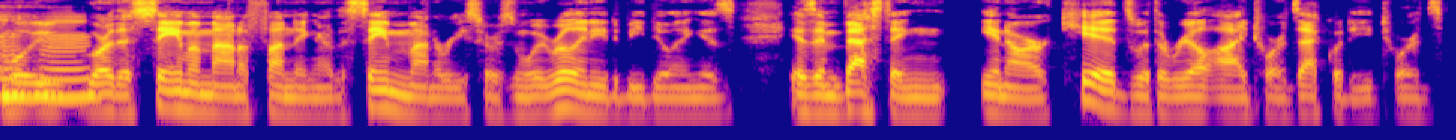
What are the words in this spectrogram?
Mhm. we, or the same amount of funding or the same amount of resources. And what we really need to be doing is, is investing in our kids with a real eye towards equity, towards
